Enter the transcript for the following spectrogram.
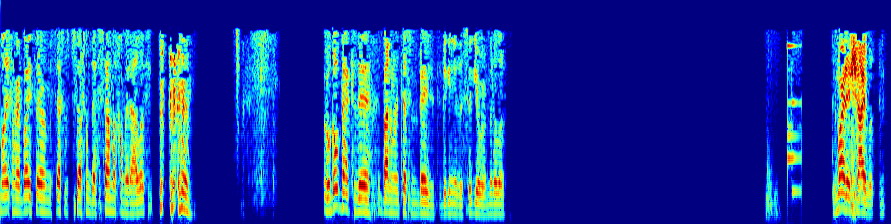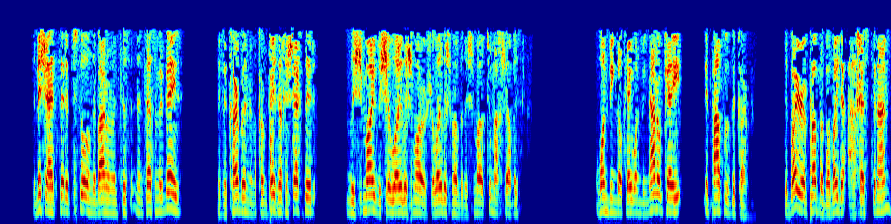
Aleichem Rabbi Mesechus Pesachim Aleph. We'll go back to the bottom of the Testament base at the beginning of the Sugya, we're middle of. The Gemara is Shiloh. The, the had said it's still in the bottom of the Testament base, if a korban, if a korban Pesach is shechted, lishmai v'shaloi lishma, or shaloi lishma, but lishma, two machshavas, one being okay, one being not okay, it passes the korban. The buyer of Papa Bavaida Aches Tanan,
